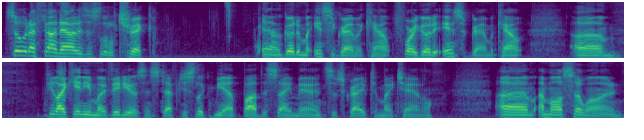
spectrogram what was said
So what i found out is this little trick. And i'll go to my instagram account. Before i go to instagram account um, if you like any of my videos and stuff, just look me up, Bob the Sign Man. Subscribe to my channel. Um, I'm also on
